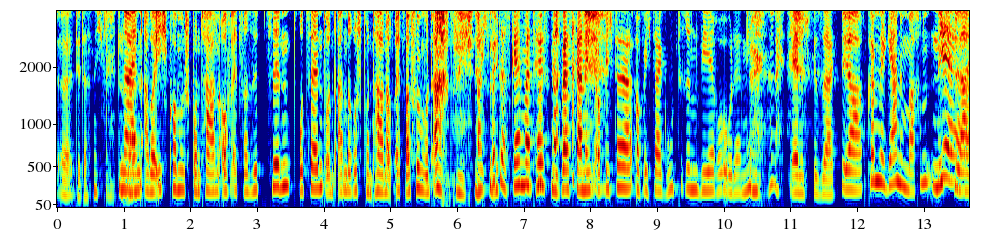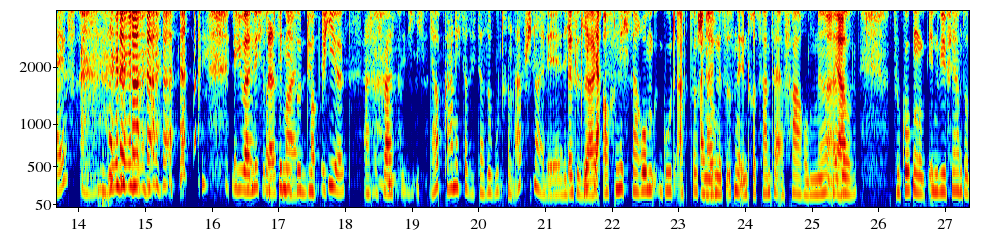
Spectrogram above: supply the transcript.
äh, der das nicht übt. Nein, aber ich komme spontan auf etwa 17 Prozent und andere spontan auf etwa 85. Oder? Oh, ich würde das gerne mal testen. Ich weiß gar nicht, ob ich da, ob ich da gut drin wäre oder nicht. Ehrlich gesagt. Ja, können wir gerne machen. Nicht Yeah. live. Lieber nicht, sonst bin ich mal, so ob ich- düpiert. Ach, ich weiß, nicht. ich glaube gar nicht, dass ich da so gut drin abschneide, ehrlich Es gesagt. geht ja auch nicht darum, gut abzuschneiden. Also- es ist eine interessante Erfahrung. Ne? Also Ja. zu gucken, inwiefern so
